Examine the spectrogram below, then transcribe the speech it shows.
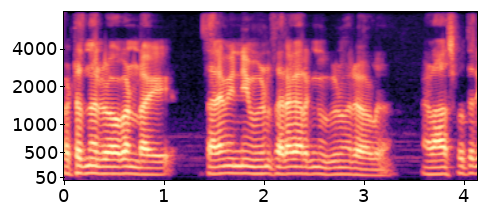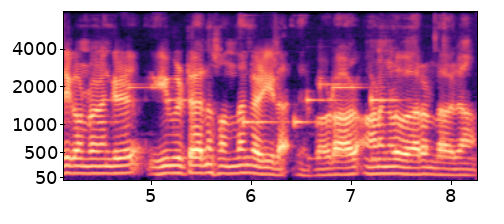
പെട്ടെന്നൊരു രോഗമുണ്ടായി തലമിന്നി വീണ് തലകറങ്ങി വീണ ഒരാൾ അയാൾ ആസ്പത്രി കൊണ്ടുപോകണമെങ്കിൽ ഈ വീട്ടുകാരന് സ്വന്തം കഴിയില്ല. ചിലപ്പോൾ അവിടെ ആണുങ്ങൾ വേറെ ഉണ്ടാവില്ല.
